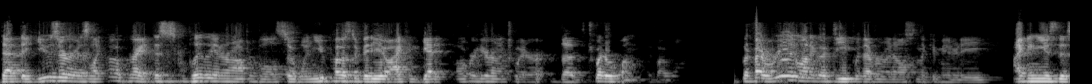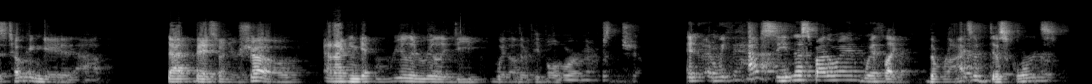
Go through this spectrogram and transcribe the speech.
that the user is like, oh, great, this is completely interoperable. So when you post a video, I can get it over here on Twitter, the Twitter one, if I want. But if I really want to go deep with everyone else in the community, I can use this token gated app that based on your show, and I can get really, really deep with other people who are members of the show. And, and we have seen this, by the way, with like the rise of discords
